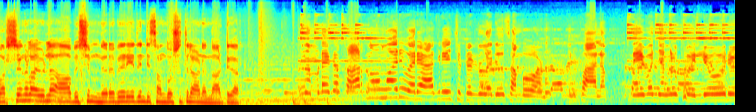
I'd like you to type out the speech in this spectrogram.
വർഷങ്ങളായുള്ള ആവശ്യം നിറവേറിയതിന്റെ സന്തോഷത്തിലാണ് നാട്ടുകാർ. നമ്മുടെയൊക്കെ കാർണവന്മാർ വരെ ആഗ്രഹിച്ചിട്ടുള്ളൊരു സംഭവമാണ്. ഒരു പാലം. ദൈവം ഞങ്ങൾക്ക് വലിയൊരു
